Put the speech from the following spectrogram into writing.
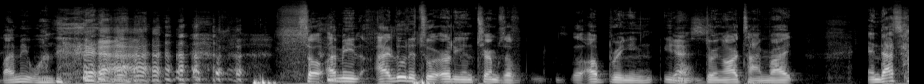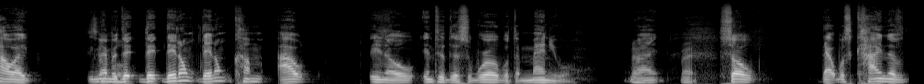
buy me one. so, I mean, I alluded to it earlier in terms of the upbringing, you Yes. know, during our time, right? And that's how I remember they, they, they don't they don't come out, you know, into this world with a manual, right? right. So that was kind of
